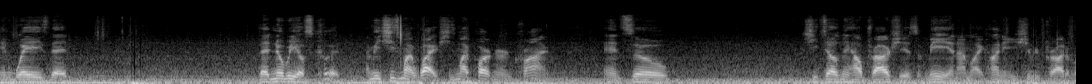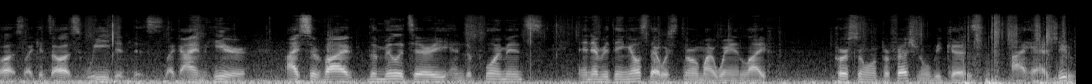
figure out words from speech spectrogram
in ways that that nobody else could. I mean, she's my wife, she's my partner in crime. And so she tells me how proud she is of me, and I'm like, honey, you should be proud of us. Like, it's us. We did this. Like, I am here. I survived the military and deployments and everything else that was thrown my way in life, personal and professional, because I had you.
